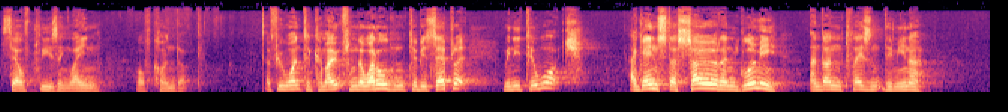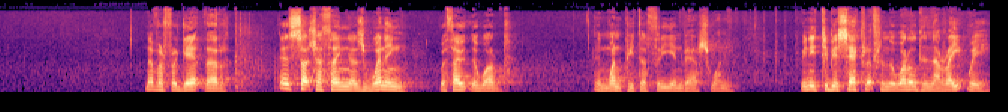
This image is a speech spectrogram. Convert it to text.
self pleasing line of conduct. If we want to come out from the world and to be separate, we need to watch against a sour and gloomy and unpleasant demeanour Never forget there is such a thing as winning without the word. In 1 Peter 3 in verse 1. We need to be separate from the world in the right way.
